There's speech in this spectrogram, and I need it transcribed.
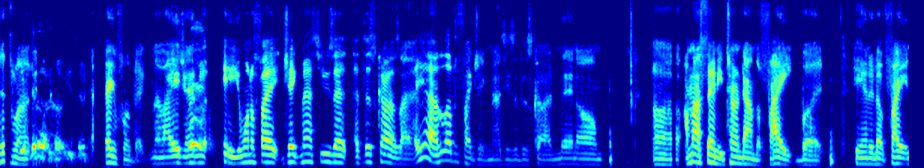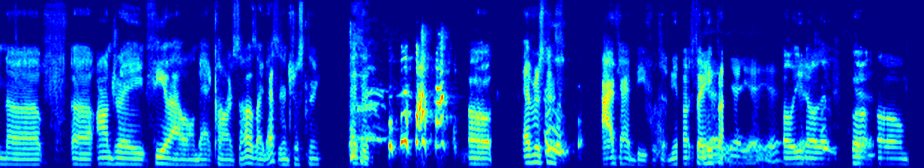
this one begging for a big. No, my agent hit me up. Hey, you want to fight Jake Matthews at, at this card? I was like, yeah, I'd love to fight Jake Matthews at this card. And then um, uh, I'm not saying he turned down the fight, but he ended up fighting uh, uh Andre Fialho on that card. So I was like, that's interesting. That's uh, ever since I've had beef with him, you know what I'm saying? Yeah, probably, yeah, yeah, yeah. Oh, you yeah. know, but um,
